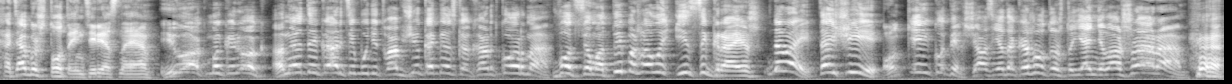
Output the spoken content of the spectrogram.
хотя бы что-то интересное. Йок, Макарек, а на этой карте будет вообще капец как хардкорно. Вот, Сема, ты, пожалуй, и сыграешь. Давай, тащи. Окей, Купик, сейчас я докажу то, что я не лошара. Ха,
